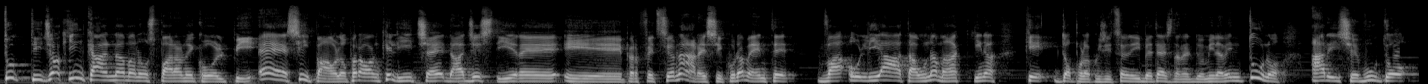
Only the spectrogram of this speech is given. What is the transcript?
Tutti i giochi in canna ma non sparano i colpi. Eh sì Paolo, però anche lì c'è da gestire e perfezionare. Sicuramente va oliata una macchina che dopo l'acquisizione di Bethesda nel 2021 ha ricevuto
